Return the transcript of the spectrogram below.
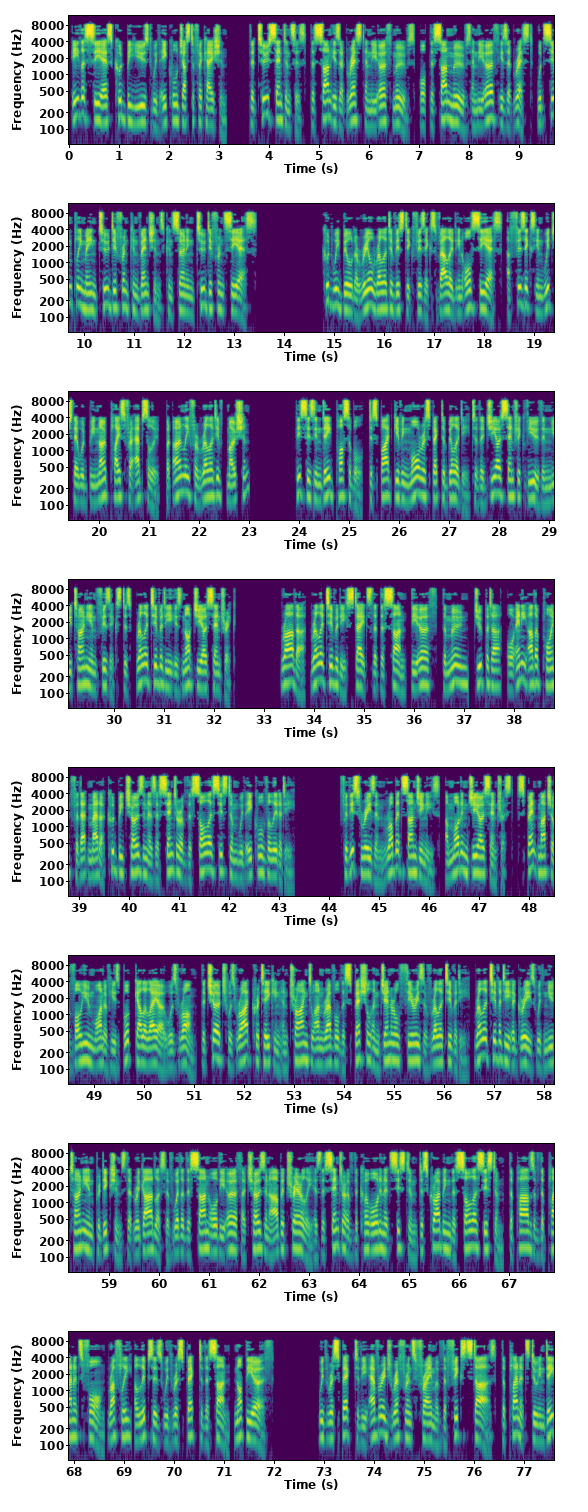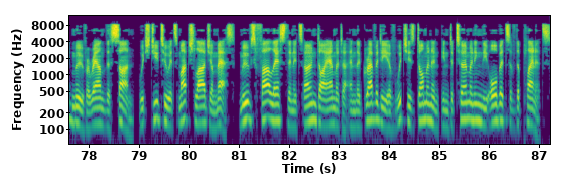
Either CS could be used with equal justification. The two sentences, the Sun is at rest and the Earth moves, or the Sun moves and the Earth is at rest, would simply mean two different conventions concerning two different CS. Could we build a real relativistic physics valid in all CS, a physics in which there would be no place for absolute, but only for relative, motion? This is indeed possible, despite giving more respectability to the geocentric view than Newtonian physics does. Relativity is not geocentric. Rather, relativity states that the Sun, the Earth, the Moon, Jupiter, or any other point for that matter could be chosen as a center of the Solar System with equal validity. For this reason Robert Sungenis, a modern geocentrist, spent much of Volume 1 of his book Galileo was wrong, the Church was right critiquing and trying to unravel the special and general theories of relativity. Relativity agrees with Newtonian predictions that regardless of whether the Sun or the Earth are chosen arbitrarily as the center of the coordinate system describing the Solar System, the paths of the planets form roughly ellipses with respect to the Sun, not the Earth. With respect to the average reference frame of the fixed stars, the planets do indeed move around the Sun, which due to its much larger mass, moves far less than its own diameter and the gravity of which is dominant in determining the orbits of the planets.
